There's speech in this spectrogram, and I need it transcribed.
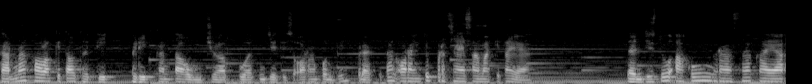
karena kalau kita udah diberikan tanggung jawab buat menjadi seorang pemimpin berarti kan orang itu percaya sama kita ya. Dan di situ aku ngerasa kayak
